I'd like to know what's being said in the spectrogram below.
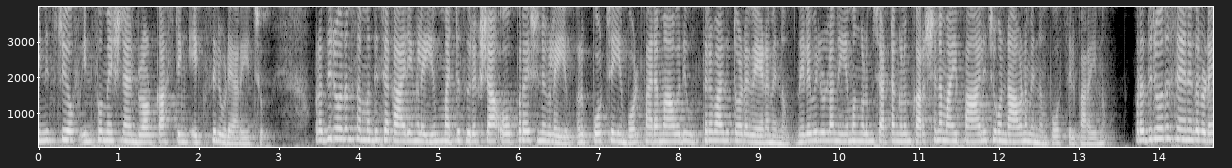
ministry of information and broadcasting എക്സിലൂടെ അറിയിച്ചു. പ്രതിരോധം സംബന്ധിച്ച കാര്യങ്ങളെയും മറ്റ് സുരക്ഷാ ഓപ്പറേഷനുകളെയും റിപ്പോർട്ട് ചെയ്യുമ്പോൾ പരമാവധി ഉത്തരവാദിത്തോടെ വേണമെന്നും നിലവിലുള്ള നിയമങ്ങളും ചട്ടങ്ങളും കർശനമായി പാലിച്ചുകൊണ്ടാവണമെന്നും പോസ്റ്റിൽ പറയുന്നു. പ്രതിരോധ സേനകളുടെ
